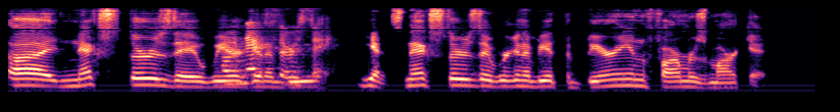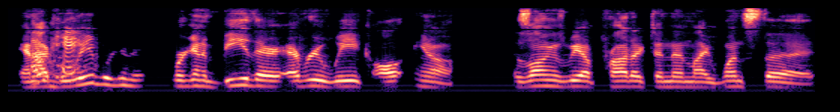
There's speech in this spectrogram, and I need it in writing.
Uh, next Thursday we oh, are going to be. Yes, next Thursday we're going to be at the Burien Farmers Market and okay. I believe we're gonna we're gonna be there every week. All you know, as long as we have product, and then like once the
